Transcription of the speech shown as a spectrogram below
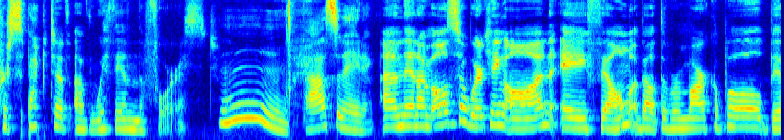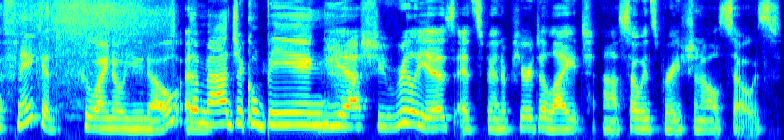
perspective of within the forest. Mm, fascinating. And then I'm also working on a film about the remarkable Bif Naked, who I know you know. The magical being. Yes, she really is. It's been a pure delight, uh, so inspirational. So it's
